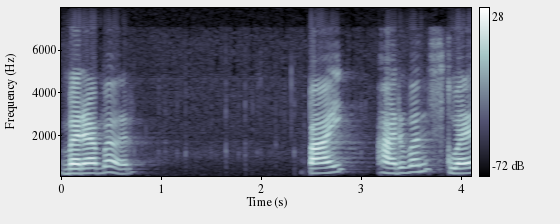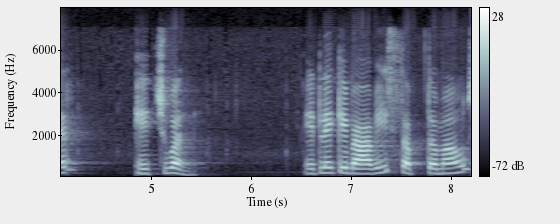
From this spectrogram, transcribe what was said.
બરાબર pi R one square H one એટલે કે બાવીસ સપ્તમાંશ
